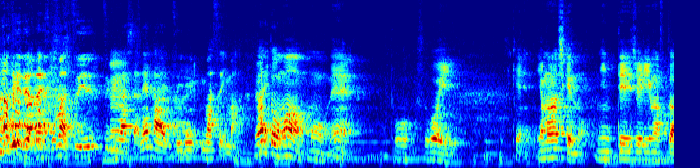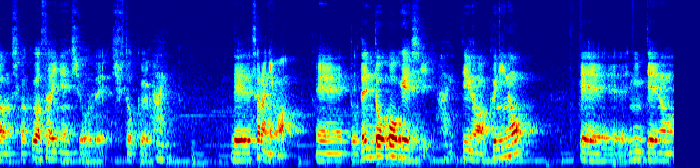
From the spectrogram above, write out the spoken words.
までではないですけどまあ継ぎましたね、はい継いでいます今。あとまあもうねとすごいけ山梨県の認定ジュエリーマスターの資格は最年少で取得、はい。でさらには、えー、と伝統工芸士はいっていうのは国の、えー認定の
